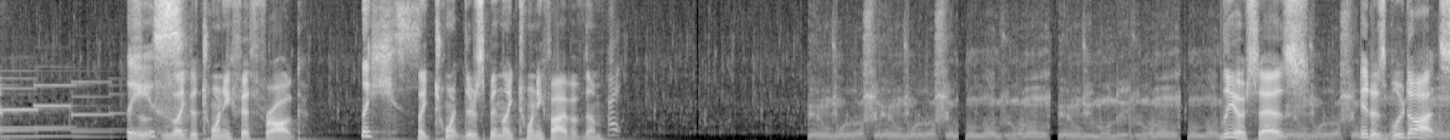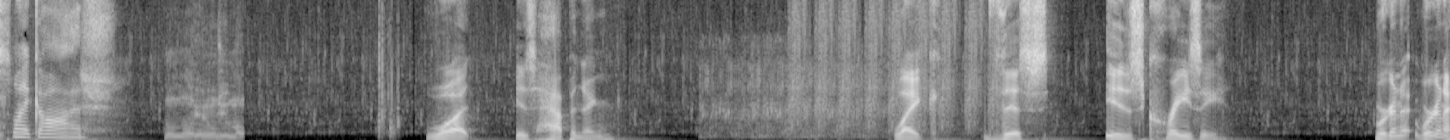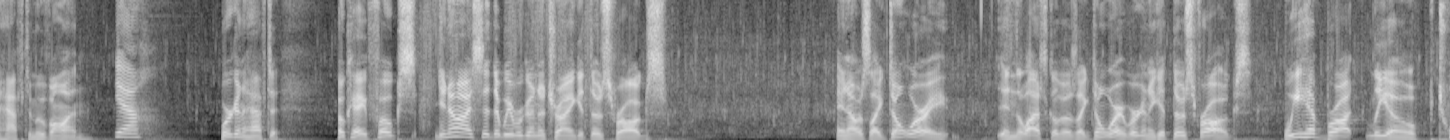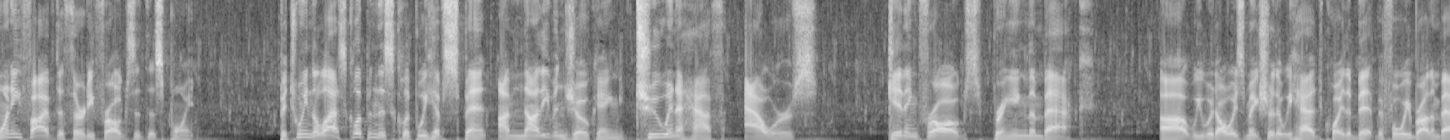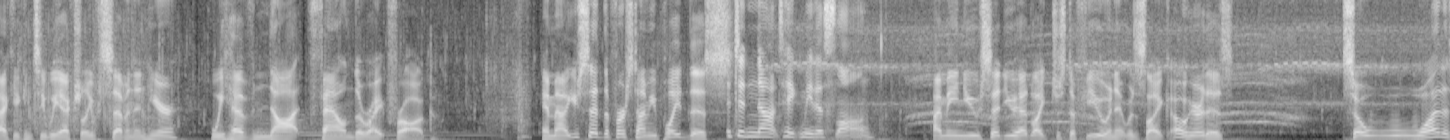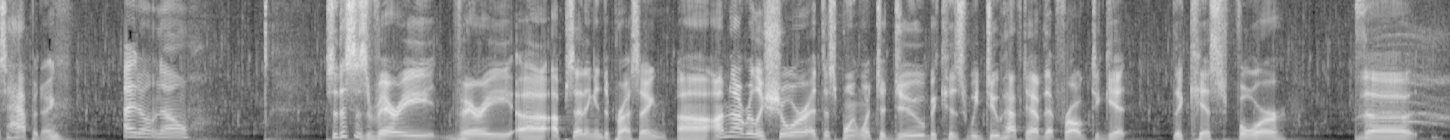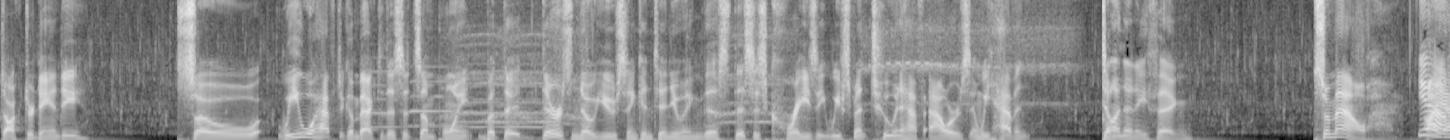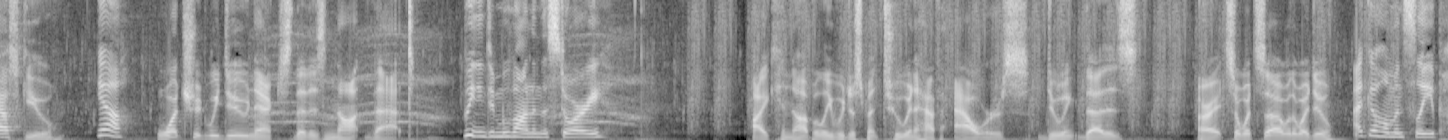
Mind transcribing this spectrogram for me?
This is- This is like the 25th frog. Please. Like twen- there's been like 25 of them. Leo says it is blue dots. Oh my gosh. What is happening? Like this is crazy. We're going to we're going to have to move on. Yeah. We're going to have to Okay, folks, you know I said that we were going to try and get those frogs? And I was like, "Don't worry." In the last clip I was like, "Don't worry, we're going to get those frogs." We have brought Leo 25 to 30 frogs at this point. Between the last clip and this clip, we have spent, I'm not even joking, two and a half hours getting frogs, bringing them back. Uh, we would always make sure that we had quite a bit before we brought them back. You can see we actually have seven in here. We have not found the right frog. And Mal, you said the first time you played this, It did not take me this long. I mean, you said you had like just a few, and it was like, oh, here it is. So what is happening? I don't know. So this is very, very uh, upsetting and depressing. Uh, I'm not really sure at this point what to do because we do have to have that frog to get the kiss for the Dr. Dandy. So we will have to come back to this at some point, but there, there's no use in continuing this. This is crazy. We've spent two and a half hours and we haven't done anything. So Mal, Yeah. I ask you, Yeah. what should we do next that is not that? We need to move on in the story. I cannot believe we just spent two and a half hours doing that is all right so what's uh what do i do I'd go home and sleep.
